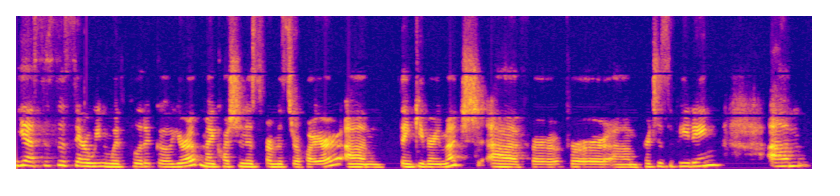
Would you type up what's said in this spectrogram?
Yes, this is Sarah Wheaton with Politico Europe. My question is for Mr. Hoyer. Um, thank you very much uh, for, for um, participating. Um,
